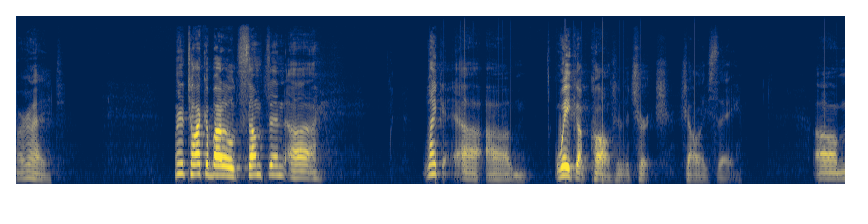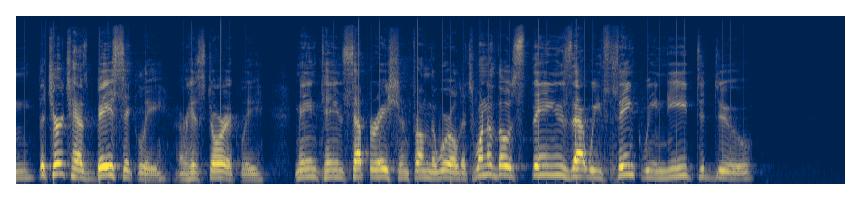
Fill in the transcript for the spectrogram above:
All right. We're going to talk about something uh, like a um, wake up call to the church, shall I say. Um, the church has basically, or historically, maintained separation from the world. It's one of those things that we think we need to do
